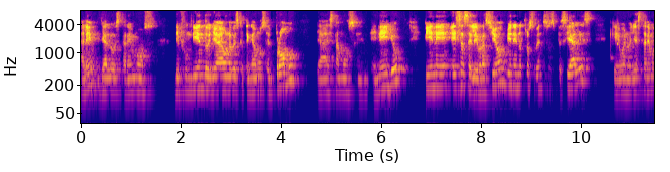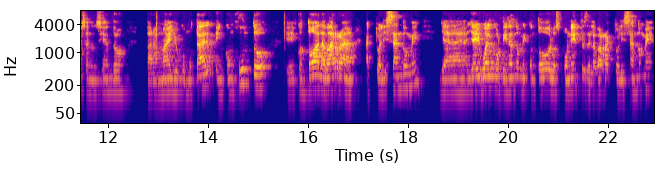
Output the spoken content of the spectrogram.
¿Vale? Ya lo estaremos difundiendo ya una vez que tengamos el promo ya estamos en, ello. Viene esa celebración, vienen otros eventos especiales que, bueno, ya estaremos anunciando para mayo como tal, en conjunto eh, con toda la barra actualizándome, ya, ya igual coordinándome con todos los ponentes de la barra actualizándome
